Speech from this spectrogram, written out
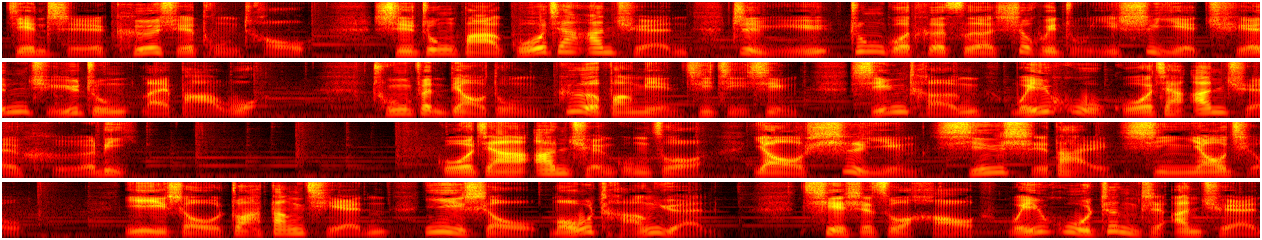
坚持科学统筹，始终把国家安全置于中国特色社会主义事业全局中来把握，充分调动各方面积极性，形成维护国家安全合力。国家安全工作要适应新时代新要求。一手抓当前，一手谋长远，切实做好维护政治安全、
